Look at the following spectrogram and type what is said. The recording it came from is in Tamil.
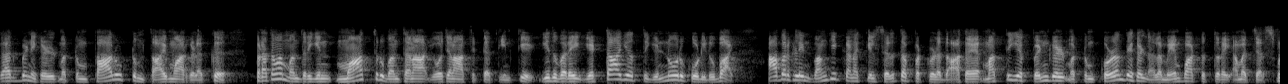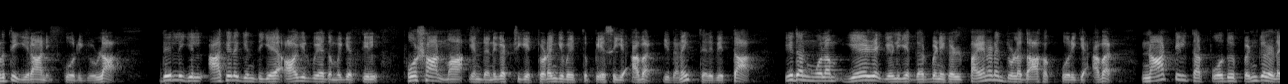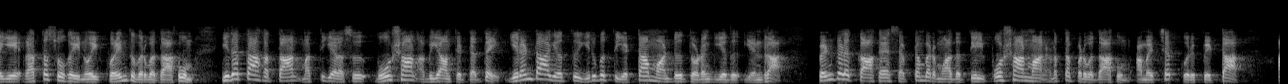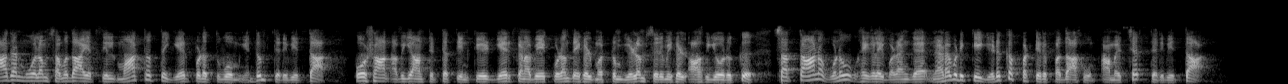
கர்ப்பிணிகள் மற்றும் பாலூட்டும் தாய்மார்களுக்கு பிரதம மந்திரியின் மாத்ரு வந்தனா யோஜனா திட்டத்தின் கீழ் இதுவரை எட்டாயிரத்து எண்ணூறு கோடி ரூபாய் அவர்களின் வங்கிக் கணக்கில் செலுத்தப்பட்டுள்ளதாக மத்திய பெண்கள் மற்றும் குழந்தைகள் நல மேம்பாட்டுத்துறை அமைச்சர் ஸ்மிருதி இரானி கூறியுள்ளார். தில்லியில் அகில இந்திய ஆயுர்வேத மையத்தில் போஷான் மா என்ற நிகழ்ச்சியை தொடங்கி வைத்து பேசிய அவர் இதனை தெரிவித்தார். இதன் மூலம் ஏழை எளிய கர்ப்பிணிகள் பயனடைந்துள்ளதாக கூறிய அவர் நாட்டில் தற்போது பெண்களிடையே இரத்த சோகை நோய் குறைந்து வருவதாகவும் இதற்காகத்தான் மத்திய அரசு போஷான் அபியான் திட்டத்தை இரண்டாயிரத்து இருபத்தி எட்டாம் ஆண்டு தொடங்கியது என்றார். பெண்களுக்காக செப்டம்பர் மாதத்தில் போஷான்மா நடத்தப்படுவதாகவும் அமைச்சர் குறிப்பிட்டார். அதன் மூலம் சமுதாயத்தில் மாற்றத்தை ஏற்படுத்துவோம் என்றும் தெரிவித்தார். போஷான் அபியான் திட்டத்தின் கீழ் ஏற்கனவே குழந்தைகள் மற்றும் இளம் சிறுமிகள் ஆகியோருக்கு சத்தான உணவு வகைகளை வழங்க நடவடிக்கை எடுக்கப்பட்டிருப்பதாகவும் அமைச்சர் தெரிவித்தார்.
